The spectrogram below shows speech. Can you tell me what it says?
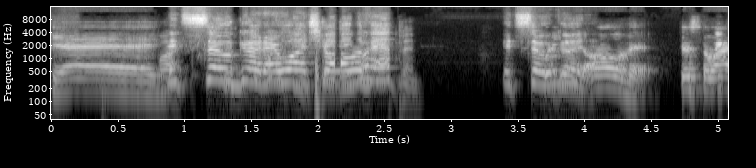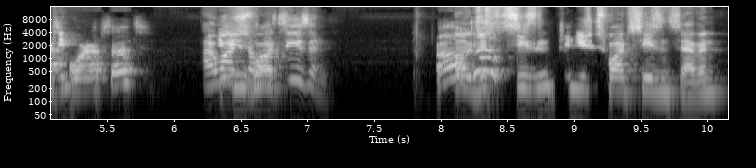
Yay! What? It's so good. I watched all of it. happened? It's so What do you good. mean all of it? Just the last Did- four episodes? I watched just the whole watch- season. Oh, Oh, just season. Can you just watch season seven?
